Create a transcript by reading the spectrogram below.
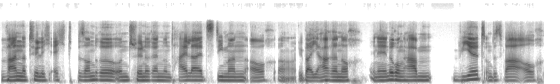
waren natürlich echt besondere und schöne Rennen und Highlights, die man auch äh, über Jahre noch in Erinnerung haben wird. Und es war auch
